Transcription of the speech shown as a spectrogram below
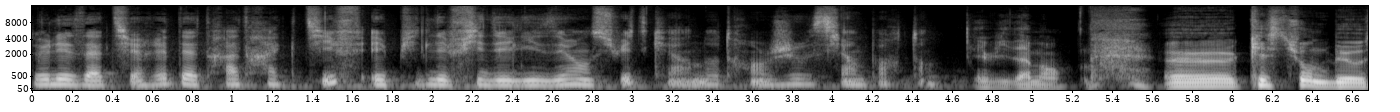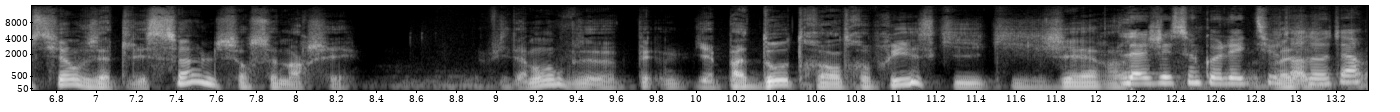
de les attirer, d'être attractifs et puis de les fidéliser ensuite, qui est un autre enjeu aussi important. Évidemment. Question de Béotien, vous êtes les seuls sur ce marché évidemment, il n'y a pas d'autres entreprises qui, gèrent. La gestion collective droit d'auteur.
